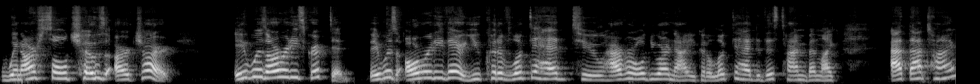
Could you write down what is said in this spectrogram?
when our soul chose our chart, it was already scripted. It was already there. You could have looked ahead to however old you are now. You could have looked ahead to this time, and been like, at that time,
